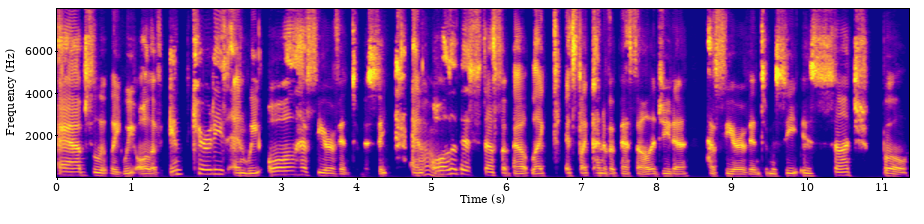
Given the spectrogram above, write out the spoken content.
Absolutely. We all have insecurities and we all have fear of intimacy. And Oh. all of this stuff about like, it's like kind of a pathology to have fear of intimacy is such bull.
